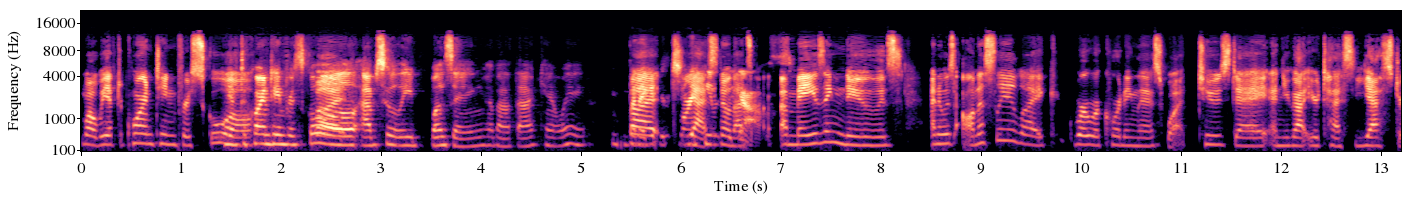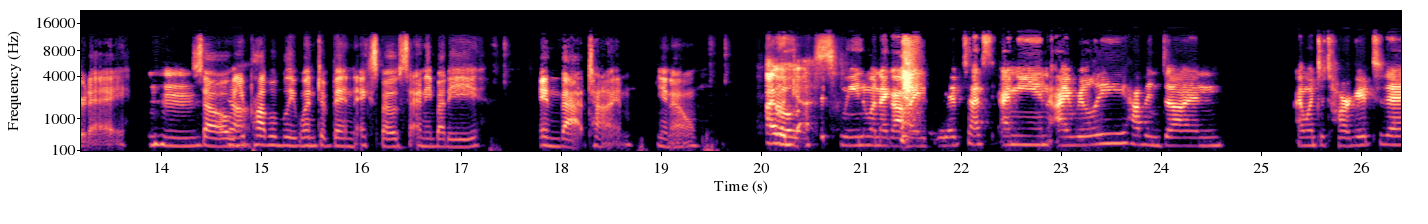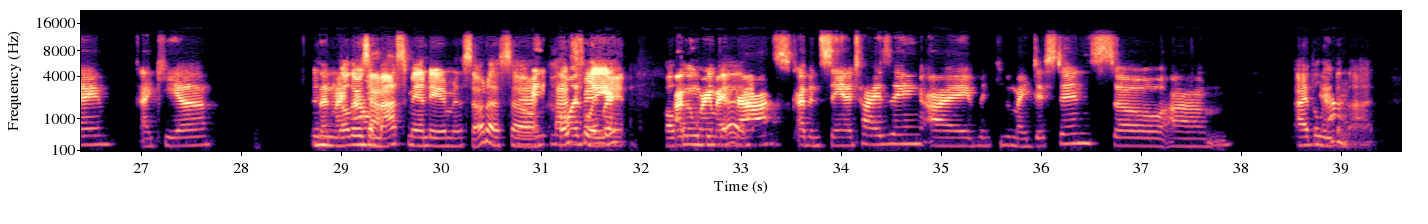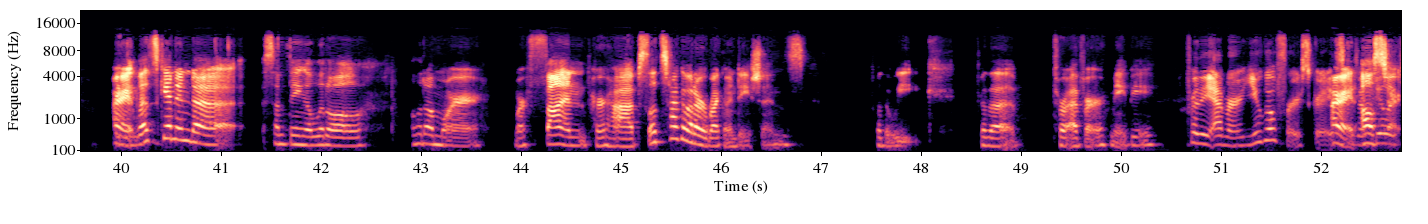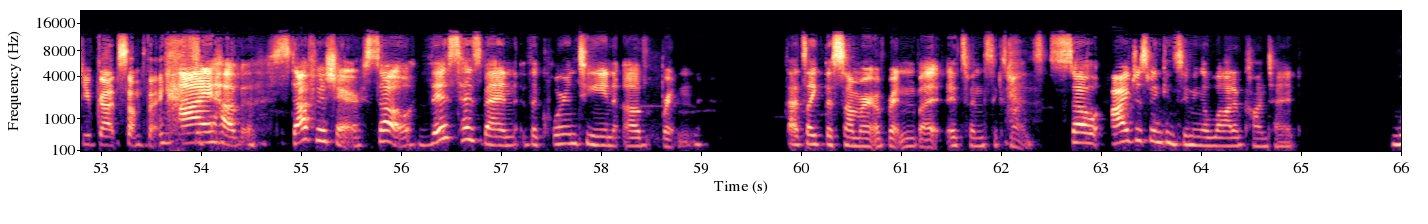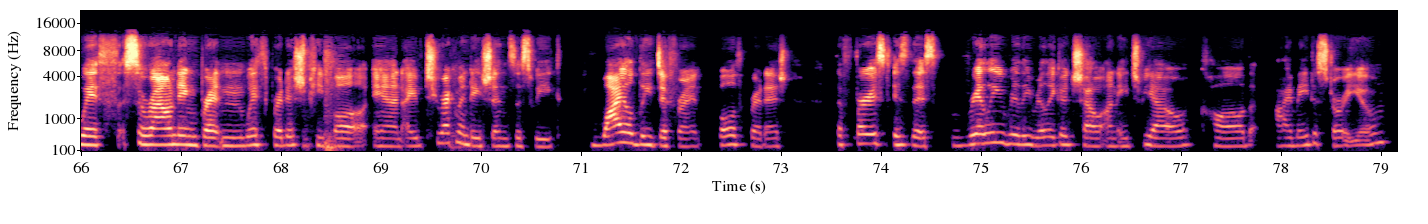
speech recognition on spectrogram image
Well, we have to quarantine for school. We have to quarantine for school. But, Absolutely buzzing about that. Can't wait. But, but yes, no, that's amazing news. And it was honestly like we're recording this what Tuesday, and you got your test yesterday. Mm-hmm. So yeah. you probably wouldn't have been exposed to anybody in that time, you know. I would guess between when I got my negative test. I mean, I really haven't done. I went to Target today, IKEA. And you know there's house. a mask mandate in Minnesota, so hopefully, right. I've been wearing my good. mask. I've been sanitizing. I've been keeping my distance. So um, I believe yeah. in that. All right, let's get into something a little a little more more fun, perhaps, let's talk about our recommendations for the week, for the forever, maybe. For the ever. You go first, Grace. All right, I I'll feel start. like you've got something. I have stuff to share. So, this has been the quarantine of Britain. That's like the summer of Britain, but it's been six months. So, I've just been consuming a lot of content with surrounding Britain, with British people. And I have two recommendations this week, wildly different, both British. The first is this really, really, really good show on HBO called I May Destroy You.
